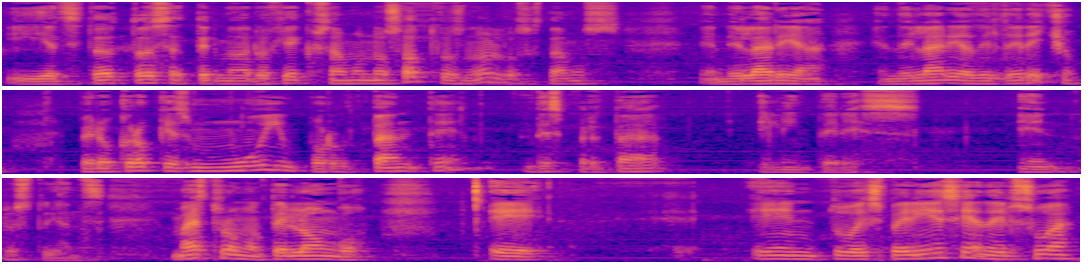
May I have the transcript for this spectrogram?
y etcétera, toda esa terminología que usamos nosotros, ¿no? Los que estamos en el área, en el área del derecho. Pero creo que es muy importante despertar el interés en los estudiantes. Maestro Montelongo, eh, en tu experiencia en el SUA,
